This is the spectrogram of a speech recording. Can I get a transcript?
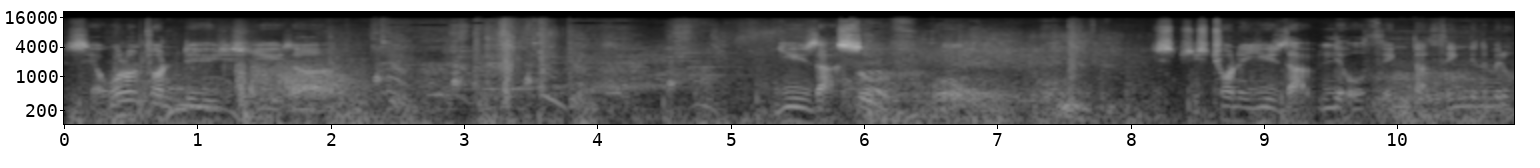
See, what I'm trying to do is just use, uh... Use that sort of... Just, just trying to use that little thing, that thing in the middle.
